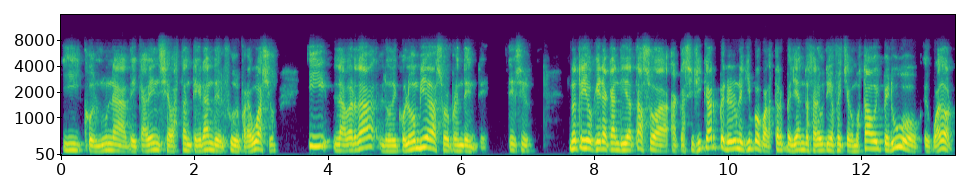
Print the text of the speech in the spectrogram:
y con una decadencia bastante grande del fútbol paraguayo. Y la verdad, lo de Colombia, sorprendente. Es decir, no te digo que era candidatazo a, clasificar, pero era un equipo para estar peleando hasta la última fecha, como está hoy Perú o Ecuador,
